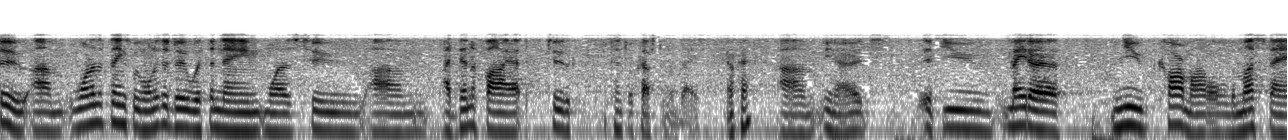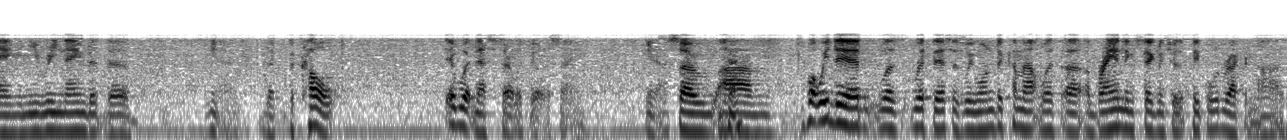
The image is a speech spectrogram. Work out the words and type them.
too. Um, one of the things we wanted to do with the name was to um, identify it to the potential customer base. Okay. Um, you know, it's if you made a new car model, the Mustang, and you renamed it the, you know, the, the Colt, it wouldn't necessarily feel the same. You know, so Okay. um, what we did was with this is we wanted to come out with a, a branding signature that people would recognize,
